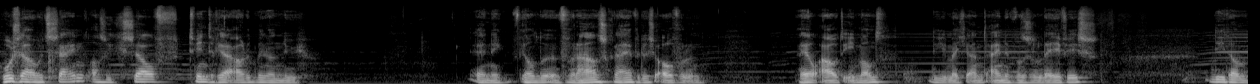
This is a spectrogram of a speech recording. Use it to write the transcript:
hoe zou het zijn als ik zelf twintig jaar ouder ben dan nu? En ik wilde een verhaal schrijven dus over een heel oud iemand... die een beetje aan het einde van zijn leven is. Die dan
